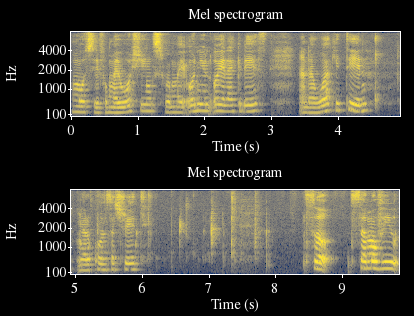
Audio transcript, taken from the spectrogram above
mostly for my washings for my onion oil like this and I work it in I'll concentrate so some of you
